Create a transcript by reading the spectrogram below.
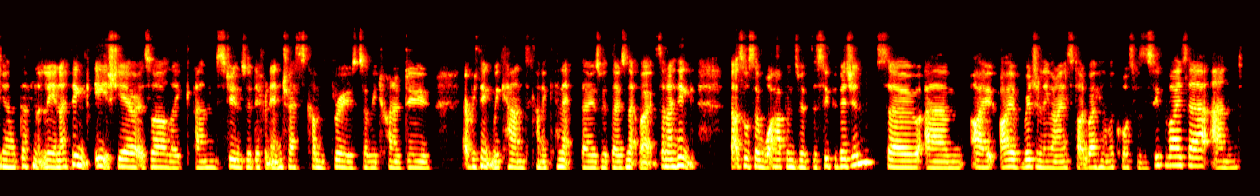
Yeah, definitely. And I think each year as well, like um, students with different interests come through. So we kind of do everything we can to kind of connect those with those networks. And I think that's also what happens with the supervision. So um, I, I originally, when I started working on the course, was a supervisor and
